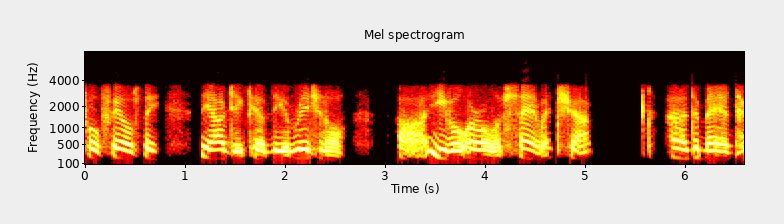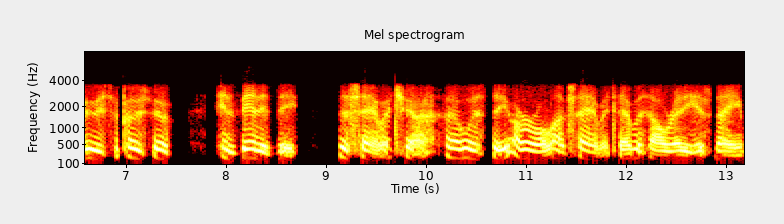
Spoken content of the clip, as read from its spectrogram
fulfills the the object of the original uh, evil Earl of Sandwich, uh, uh, the man who is supposed to have invented the the sandwich uh, was the Earl of Sandwich. That was already his name,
